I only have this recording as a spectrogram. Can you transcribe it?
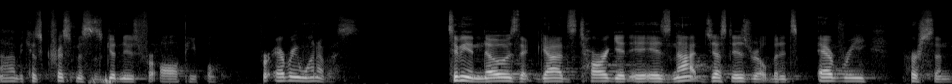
Uh, because Christmas is good news for all people, for every one of us. Simeon knows that God's target is not just Israel, but it's every person,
